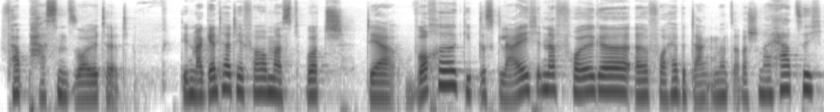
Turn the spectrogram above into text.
verpassen solltet. Den Magenta TV Must Watch der Woche gibt es gleich in der Folge. Äh, vorher bedanken wir uns aber schon mal herzlich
